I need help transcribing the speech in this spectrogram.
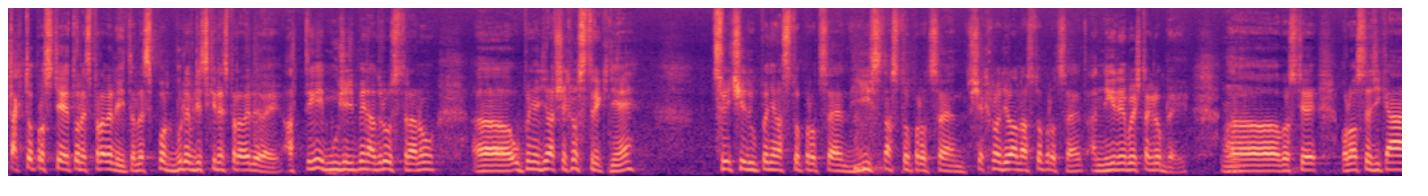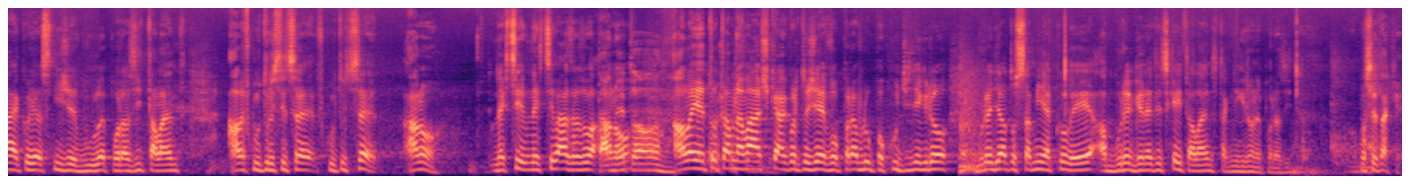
Tak to prostě je to nespravedlivý. Ten sport bude vždycky nespravedlivý. A ty můžeš být na druhou stranu uh, úplně dělat všechno striktně, cvičit úplně na 100%, jíst na 100%, všechno dělat na 100% a nikdy nebudeš tak dobrý. Hmm. Uh, prostě ono se říká jako jasný, že vůle porazí talent, ale v kulturistice, v kulturistice ano, nechci, nechci vás rozhodovat, ano, je to, ale je to tam na vážkách, protože opravdu pokud někdo bude dělat to samé jako vy a bude genetický talent, tak nikdo neporazíte. Prostě tak je.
